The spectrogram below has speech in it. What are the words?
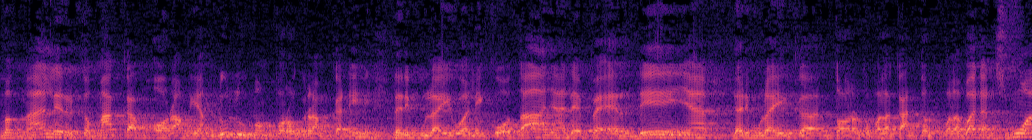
mengalir ke makam orang yang dulu memprogramkan ini dari mulai wali kotanya, DPRD-nya, dari mulai kantor kepala kantor, kepala badan semua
